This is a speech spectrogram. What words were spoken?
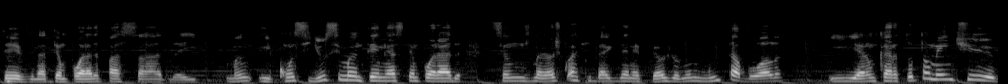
teve na temporada passada e, e conseguiu se manter nessa temporada sendo um dos melhores quarterbacks da NFL, jogando muita bola e era um cara totalmente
